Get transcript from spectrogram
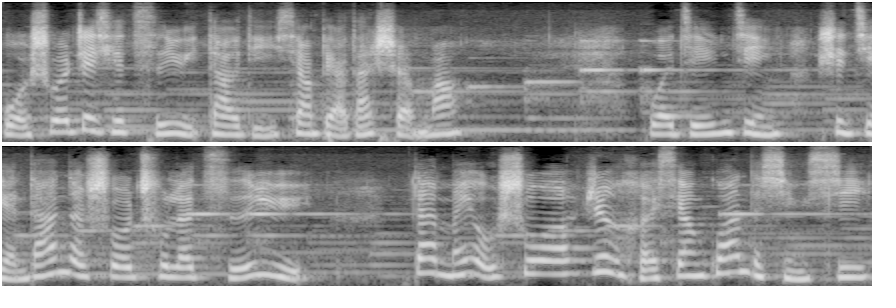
我说这些词语到底想表达什么。我仅仅是简单的说出了词语，但没有说任何相关的信息。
